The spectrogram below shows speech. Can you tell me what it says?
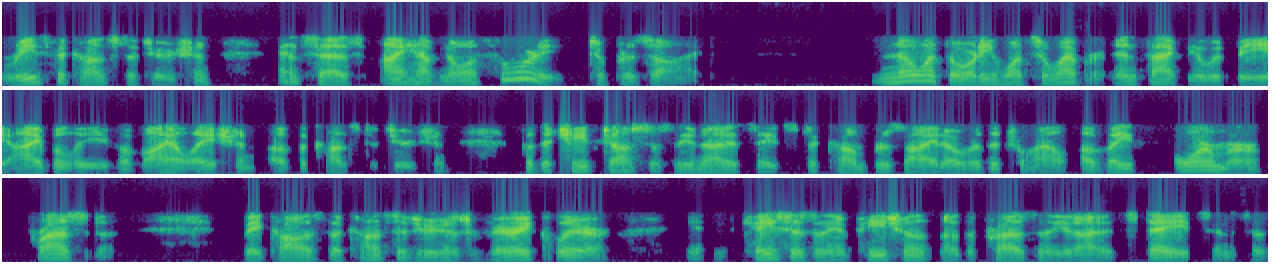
reads the Constitution and says, "I have no authority to preside." No authority whatsoever. In fact, it would be, I believe, a violation of the Constitution for the Chief Justice of the United States to come preside over the trial of a former president, because the Constitution is very clear cases of the impeachment of the President of the United States, and it says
